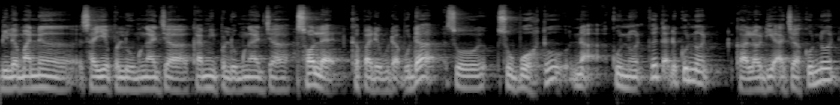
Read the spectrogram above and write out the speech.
Bila mana saya perlu mengajar kami perlu mengajar solat kepada budak-budak so subuh tu nak kunut ke tak ada kunut? Kalau dia ajar kunut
